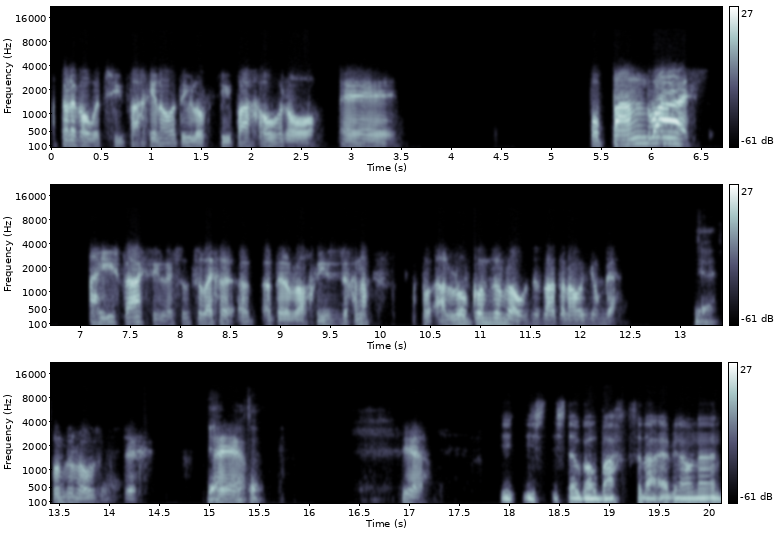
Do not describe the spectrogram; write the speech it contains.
I've got to go with Tupac. You know, I do love Tupac overall. Uh, but band wise, I used to actually listen to like a, a, a bit of rock music and I, I love Guns N' Roses now when I was younger. Yeah. Guns N' Roses. Yeah. Um, yeah. You, you, you still go back to that every now and then?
